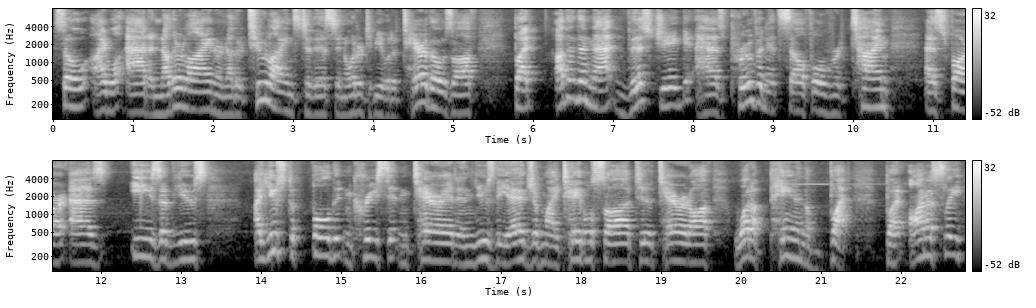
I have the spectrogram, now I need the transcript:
So I will add another line or another two lines to this in order to be able to tear those off. But other than that, this jig has proven itself over time as far as ease of use. I used to fold it and crease it and tear it and use the edge of my table saw to tear it off. What a pain in the butt. But honestly,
